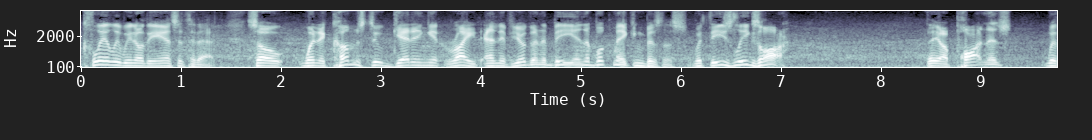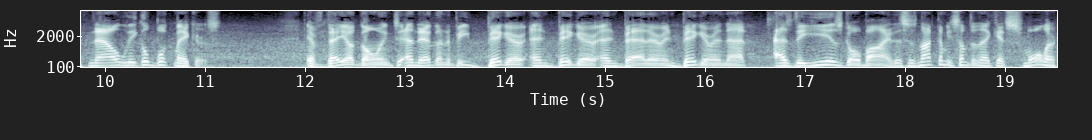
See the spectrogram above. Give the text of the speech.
Clearly, we know the answer to that. So, when it comes to getting it right, and if you're going to be in the bookmaking business, what these leagues are, they are partners with now legal bookmakers if they are going to, and they're going to be bigger and bigger and better and bigger in that as the years go by. This is not going to be something that gets smaller,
